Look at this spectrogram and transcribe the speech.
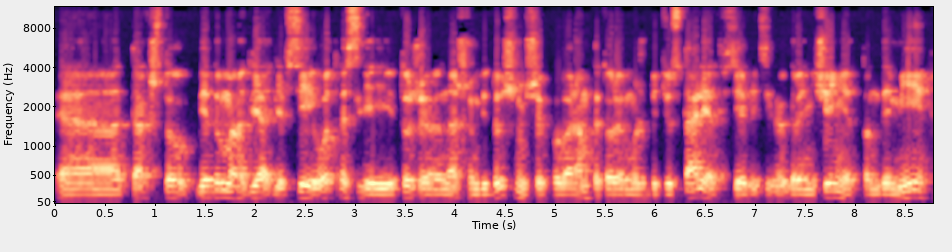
Так что я думаю, для, для всей отрасли и тоже нашим ведущим шеф-поварам, которые, может быть, устали от всех этих ограничений, от пандемии,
